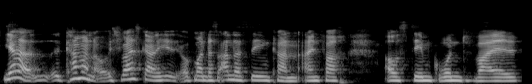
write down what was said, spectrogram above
Ja, kann man auch. Ich weiß gar nicht, ob man das anders sehen kann. Einfach aus dem Grund, weil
